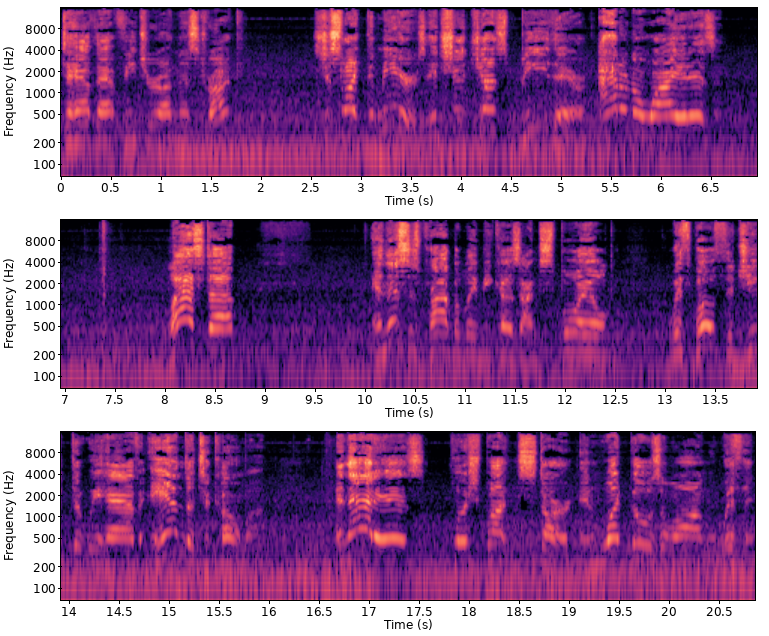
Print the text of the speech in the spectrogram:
to have that feature on this truck. It's just like the mirrors. It should just be there. I don't know why it isn't. Last up, and this is probably because I'm spoiled with both the Jeep that we have and the Tacoma, and that is push button start and what goes along with it.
